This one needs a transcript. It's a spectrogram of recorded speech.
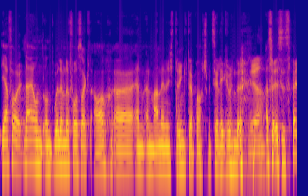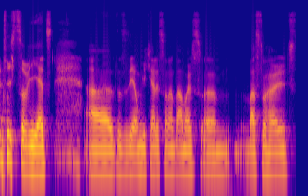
Ja, voll. Nein, und, und Willem Dafoe sagt auch, äh, ein, ein Mann, der nicht trinkt, der braucht spezielle Gründe. Ja. Also es ist halt nicht so wie jetzt, äh, dass es eher umgekehrt ist, sondern damals ähm, warst du halt,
